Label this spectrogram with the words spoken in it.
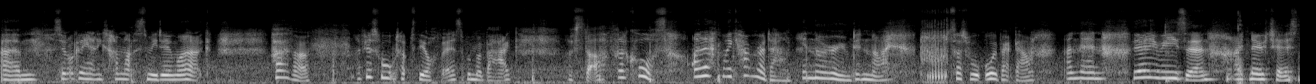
Um, so you're not getting any time lapse of me doing work. However, I've just walked up to the office with my bag of stuff. And of course, I left my camera down in the room, didn't I? So I had to walk all the way back down. And then the only reason I'd noticed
